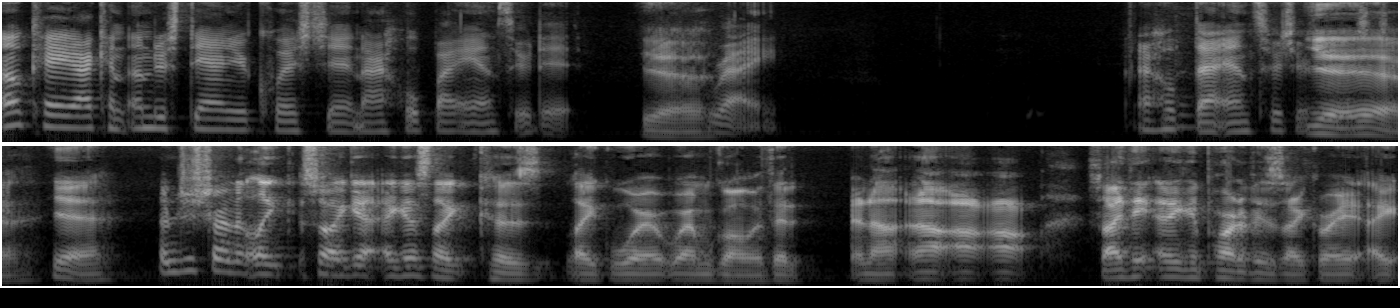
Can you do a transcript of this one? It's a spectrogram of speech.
okay, I can understand your question. I hope I answered it Yeah. right. I hope that answers your Yeah, question. yeah, yeah. I'm just trying to like. So I guess I guess like because like where where I'm going with it, and I, and I, I, I so I think I think a part of it is like right. I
